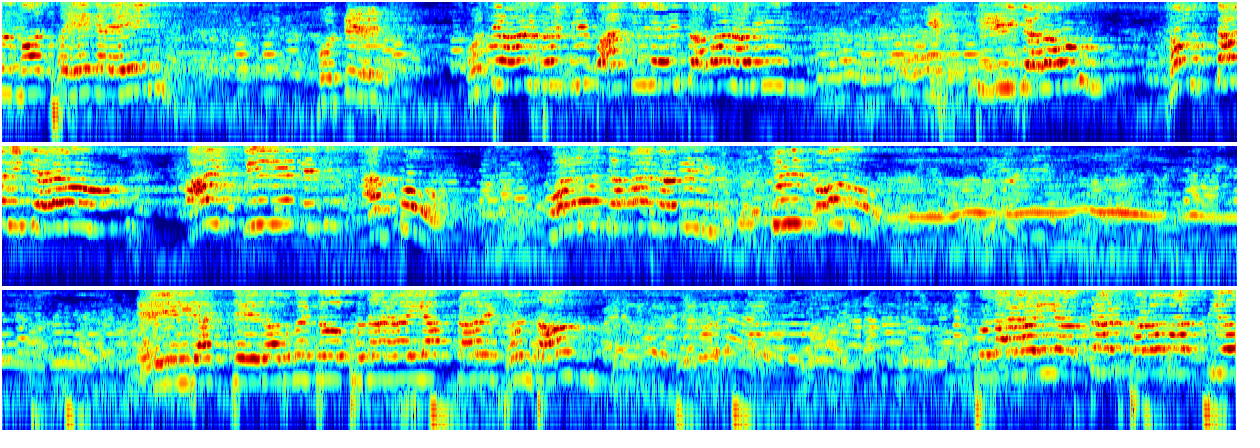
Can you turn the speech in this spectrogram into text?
উন্মত হয়ে গেলেন হতে হতে আর বেশি বাকি নেই আলী স্ত্রী গেল রাজ্যের অবগত প্রধানাই আপনার সন্তান। প্রধানাই আপনার পরমাত্মীয়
